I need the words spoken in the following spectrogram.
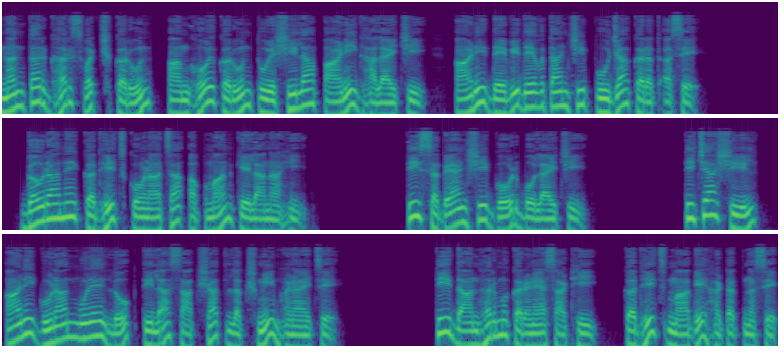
नंतर घर स्वच्छ करून आंघोळ करून तुळशीला पाणी घालायची आणि देवीदेवतांची पूजा करत असे. गौराने कधीच कोणाचा अपमान केला नाही. ती सगळ्यांशी गोड बोलायची. तिच्या शील आणि गुणांमुळे लोक तिला साक्षात लक्ष्मी म्हणायचे. ती दानधर्म करण्यासाठी कधीच मागे हटत नसे.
